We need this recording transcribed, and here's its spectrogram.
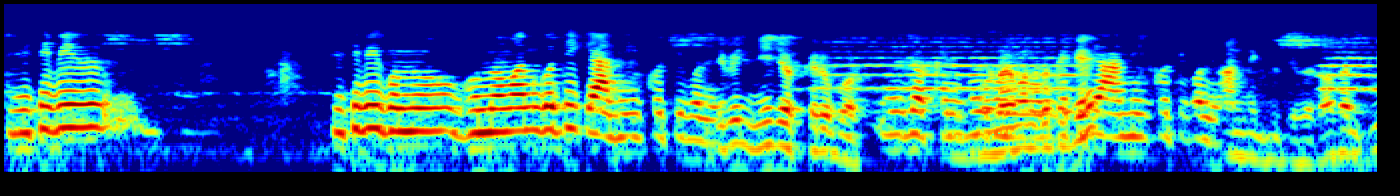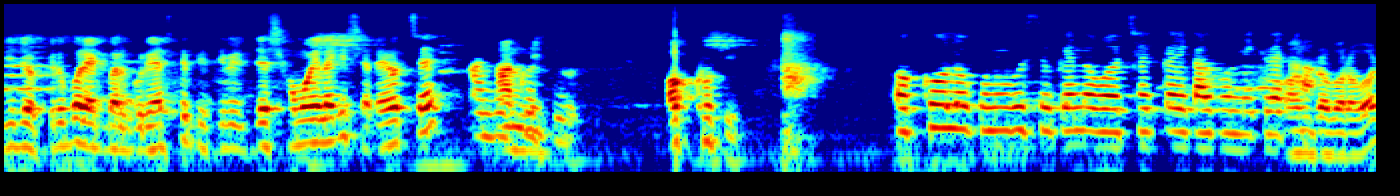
পৃথিবীর পৃথিবীর ঘূর্ণ- ঘূর্ণমান গতিকে আহ্নিক গতি বলে। পৃথিবীর নিজ অক্ষের উপর। নিজকের উপর ঘূর্ণমান গতিকে? আহ্নিক গতি বলে। আহ্নিক গতি বলে। অর্থাৎ নিজ অক্ষের উপর একবার ঘুরে আসতে পৃথিবীর যে সময় লাগে সেটাই হচ্ছে আহ্নিক। গতি। অক্ষ কি? অক্ষ হলো কোনো বস্তু কেন্দ্র বরাবর ছেদকারী কাল্পনিক রেখা। কেন্দ্র বরাবর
